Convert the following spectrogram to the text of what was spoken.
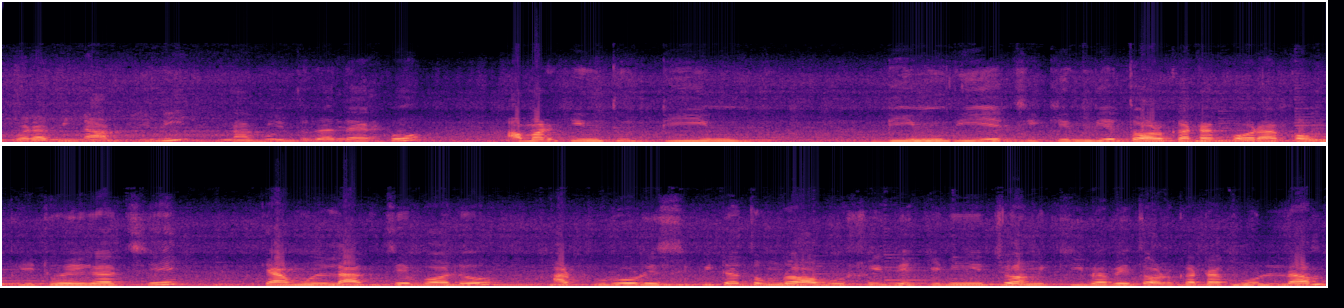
এবার আমি নামিয়ে নিই নামিয়ে তোরা দেখো আমার কিন্তু ডিম ডিম দিয়ে চিকেন দিয়ে তরকাটা করা কমপ্লিট হয়ে গেছে। কেমন লাগছে বলো? আর পুরো রেসিপিটা তোমরা অবশ্যই দেখে নিয়েছো, আমি কীভাবে তরকাটা করলাম।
